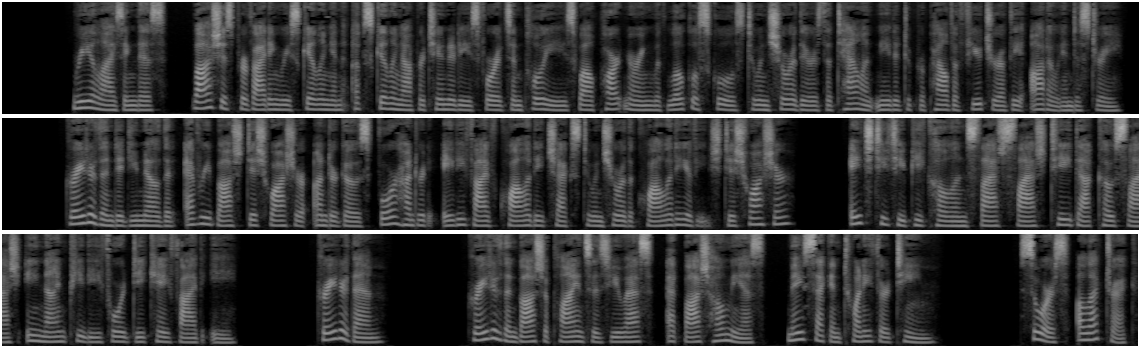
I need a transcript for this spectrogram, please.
Realizing this, Bosch is providing reskilling and upskilling opportunities for its employees while partnering with local schools to ensure there is the talent needed to propel the future of the auto industry. Greater than did you know that every Bosch dishwasher undergoes 485 quality checks to ensure the quality of each dishwasher? http colon slash slash t.co slash e9pd4dk5e. Greater than. Greater than Bosch Appliances US, at Bosch Home US, May 2, 2013. Source Electrek.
